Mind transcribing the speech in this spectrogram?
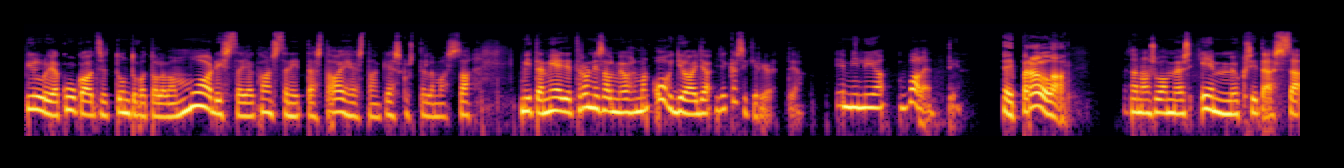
Pillu ja kuukautiset tuntuvat olevan muodissa ja kanssani tästä aiheesta on keskustelemassa Mitä mietit Ronni Salmi-ohjelman ohjaaja ja käsikirjoittaja Emilia Valentin. Heippa rallaa. Sanon sua myös Emmyksi tässä,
